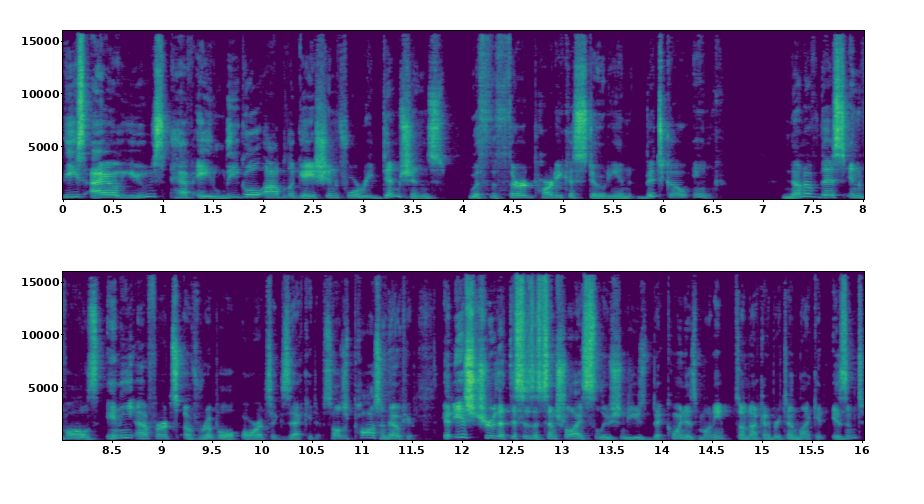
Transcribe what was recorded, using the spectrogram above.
These IOUs have a legal obligation for redemptions with the third party custodian BitGo Inc. None of this involves any efforts of Ripple or its executives. So I'll just pause a note here. It is true that this is a centralized solution to use Bitcoin as money, so I'm not going to pretend like it isn't.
